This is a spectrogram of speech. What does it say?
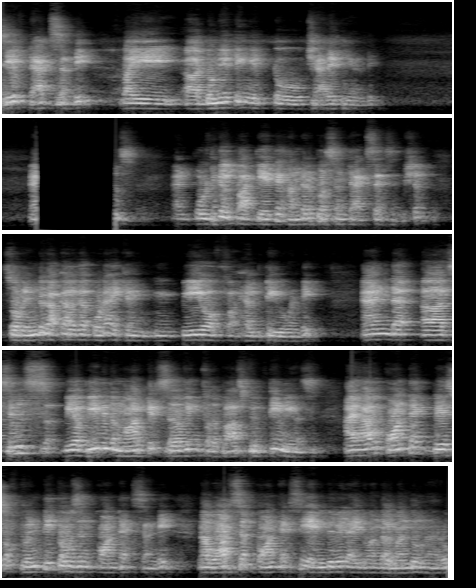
save tax అండి by donating it to charity అండి. అండ్ పొలిటికల్ పార్టీ అయితే hundred percent tax exhibition so రెండు రకాలుగా కూడా I can be of help to you అండి. And since we are been in the market serving for the past fifteen years I have contact base of twenty thousand contacts అండి. నా వాట్సాప్ కాంటాక్ట్స్ ఎనిమిది వేల ఐదు వందల మంది ఉన్నారు.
